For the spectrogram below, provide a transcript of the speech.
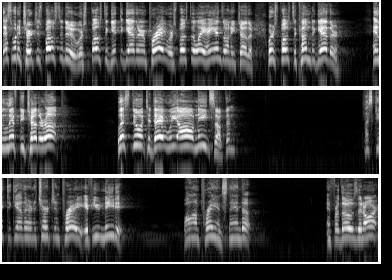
That's what a church is supposed to do. We're supposed to get together and pray. We're supposed to lay hands on each other. We're supposed to come together and lift each other up. Let's do it today. We all need something. Let's get together in a church and pray. If you need it, while I'm praying, stand up. And for those that aren't,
